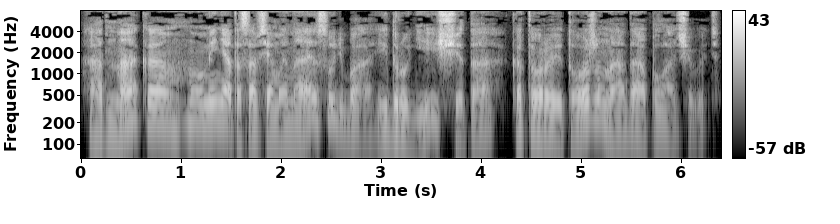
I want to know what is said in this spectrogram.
Однако у меня-то совсем иная судьба и другие счета, которые тоже надо оплачивать.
